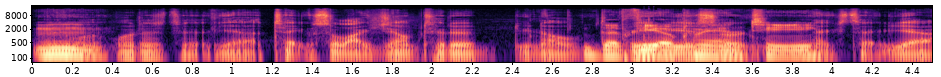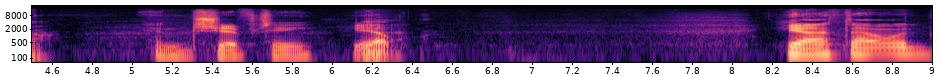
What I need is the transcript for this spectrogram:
Mm. What is the yeah? Take, so like jump to the you know the VO command T next to, yeah, and Shift T. Yeah. Yep. Yeah, that would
